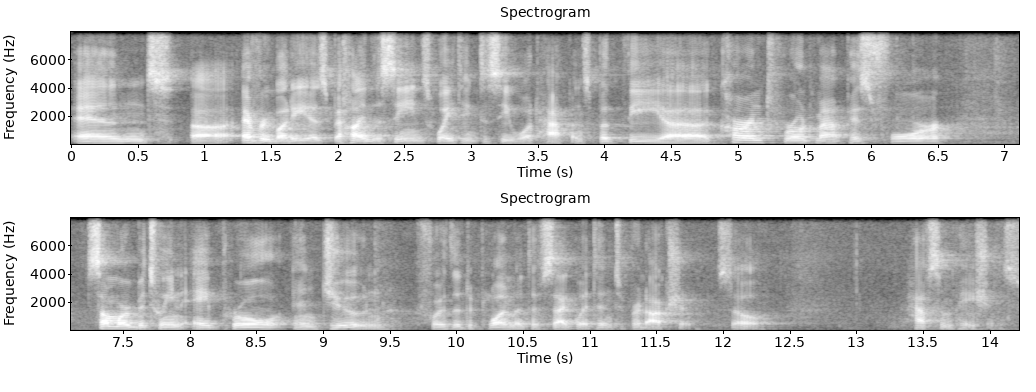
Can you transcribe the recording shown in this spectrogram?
And uh, everybody is behind the scenes waiting to see what happens. But the uh, current roadmap is for somewhere between April and June for the deployment of SegWit into production. So have some patience.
